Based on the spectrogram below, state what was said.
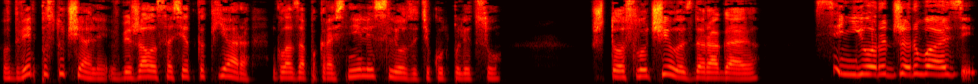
В дверь постучали, вбежала соседка Кьяра, глаза покраснели, слезы текут по лицу. «Что случилось, дорогая?» «Сеньора Джервази!»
